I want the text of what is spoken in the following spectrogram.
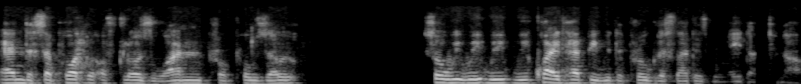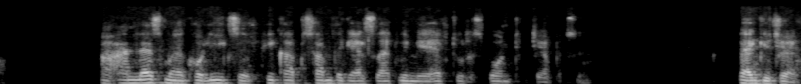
and the support of clause one proposal. So we, we, we, we're quite happy with the progress that has been made up to now. Uh, unless my colleagues have picked up something else that we may have to respond to, Chairperson. Thank you, Chair.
